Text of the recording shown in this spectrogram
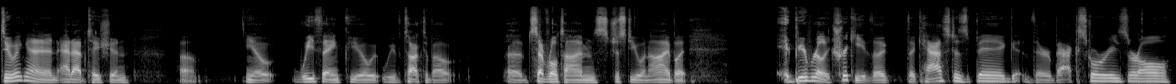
doing an adaptation. Um, you know, we think you know we've talked about uh, several times, just you and I, but it'd be really tricky. the The cast is big. Their backstories are all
